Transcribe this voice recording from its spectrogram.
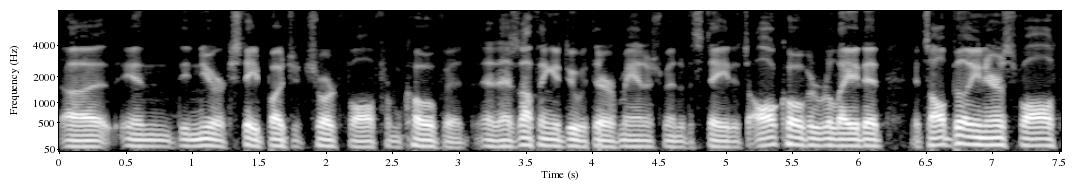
uh, in the New York State budget shortfall from COVID. It has nothing to do with their management of the state. It's all COVID related. It's all billionaires' fault,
